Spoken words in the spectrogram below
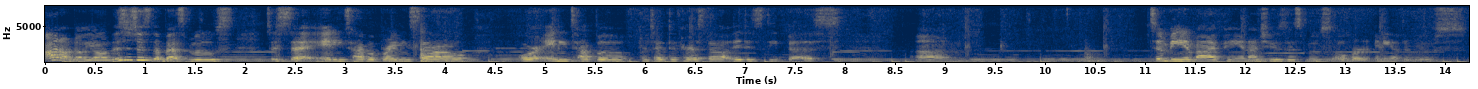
I don't know, y'all. This is just the best mousse to set any type of braiding style or any type of protective hairstyle. It is the best. Um, to me, in my opinion, I choose this mousse over any other mousse.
